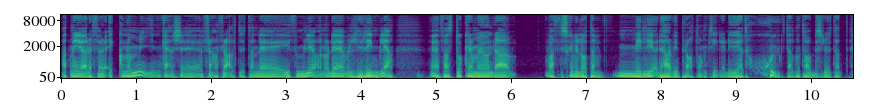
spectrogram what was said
att man gör det för ekonomin kanske framförallt, utan det är ju för miljön och det är väl rimliga. Eh, fast då kan man ju undra varför ska vi låta miljö, det har vi pratat om tidigare, det är ju helt sjukt att man tar beslut att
